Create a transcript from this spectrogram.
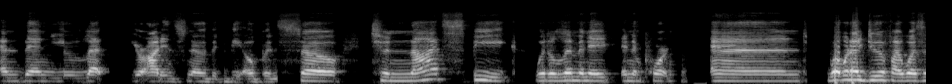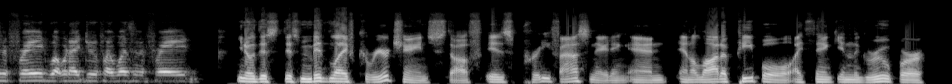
and then you let your audience know that you'd be open. So to not speak would eliminate an important and what would I do if I wasn't afraid? What would I do if I wasn't afraid? You know this this midlife career change stuff is pretty fascinating. And and a lot of people i think in the group are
